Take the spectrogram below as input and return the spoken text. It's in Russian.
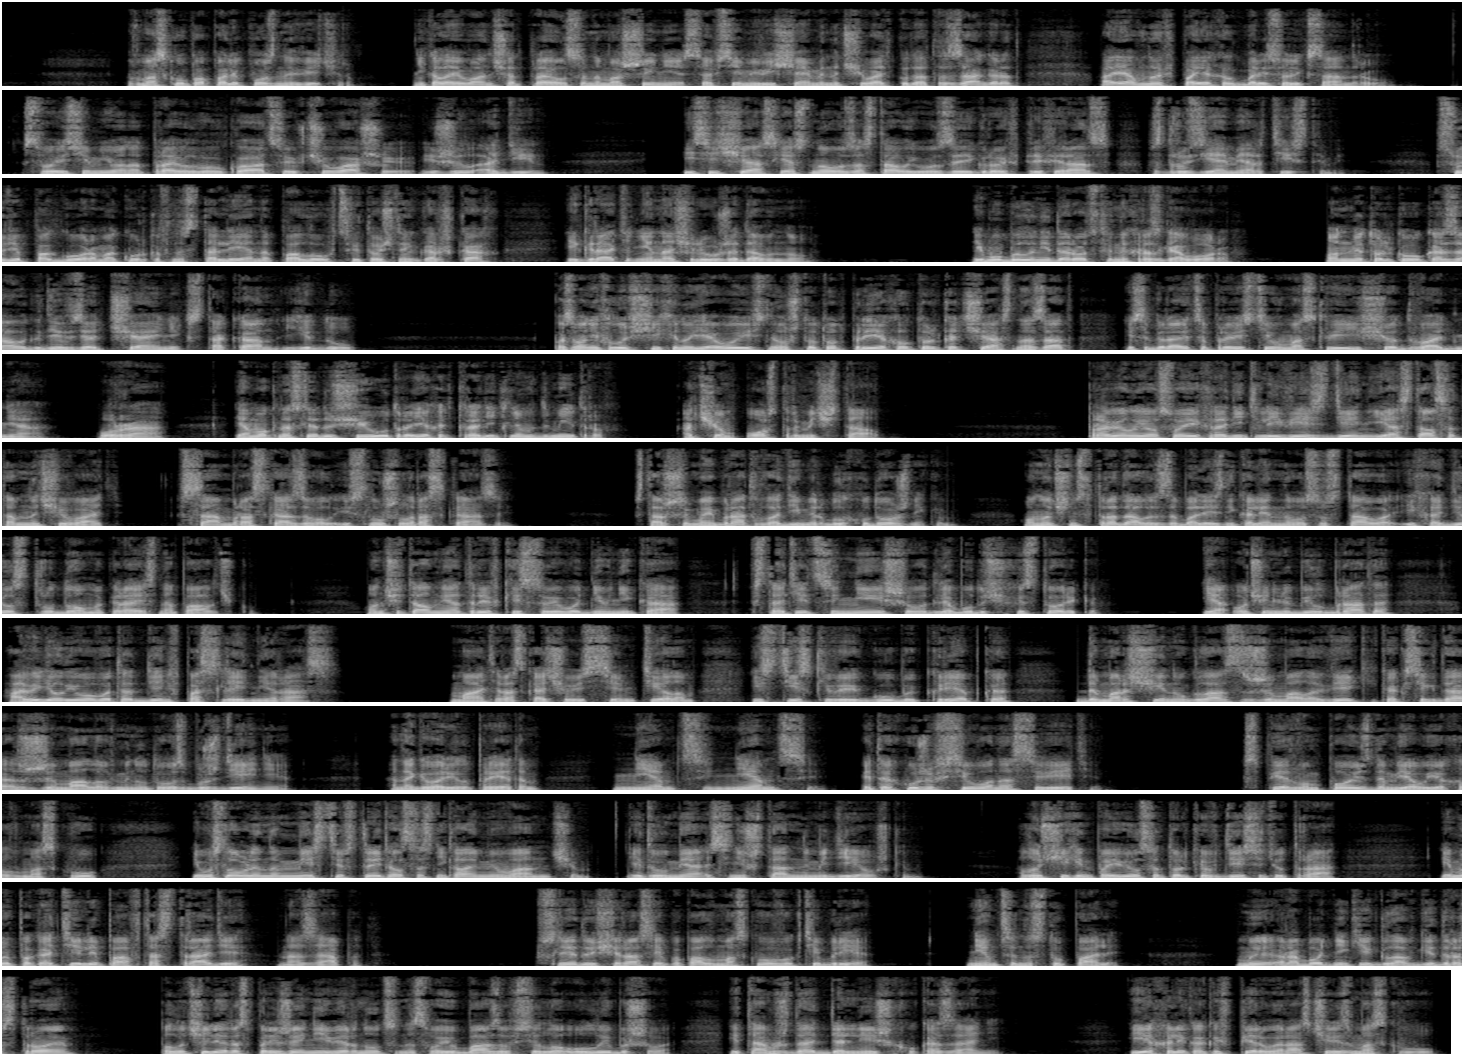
В Москву попали поздно вечером. Николай Иванович отправился на машине со всеми вещами ночевать куда-то за город, а я вновь поехал к Борису Александрову. Свою семью он отправил в эвакуацию в Чувашию и жил один. И сейчас я снова застал его за игрой в преферанс с друзьями-артистами. Судя по горам окурков на столе, на полу, в цветочных горшках, играть они начали уже давно. Ему было не до родственных разговоров. Он мне только указал, где взять чайник, стакан, еду. Позвонив Лущихину, я выяснил, что тот приехал только час назад и собирается провести в Москве еще два дня. Ура! Я мог на следующее утро ехать к родителям в Дмитров, о чем остро мечтал. Провел я у своих родителей весь день и остался там ночевать сам рассказывал и слушал рассказы. Старший мой брат Владимир был художником. Он очень страдал из-за болезни коленного сустава и ходил с трудом, опираясь на палочку. Он читал мне отрывки из своего дневника, кстати, ценнейшего для будущих историков. Я очень любил брата, а видел его в этот день в последний раз. Мать, раскачиваясь всем телом и стискивая губы крепко, до морщин у глаз сжимала веки, как всегда сжимала в минуту возбуждения. Она говорила при этом — Немцы, немцы, это хуже всего на свете. С первым поездом я уехал в Москву и в условленном месте встретился с Николаем Ивановичем и двумя синештанными девушками. Лучихин появился только в десять утра, и мы покатили по автостраде на запад. В следующий раз я попал в Москву в октябре. Немцы наступали. Мы, работники главгидростроя, получили распоряжение вернуться на свою базу в село Улыбышево и там ждать дальнейших указаний. Ехали, как и в первый раз, через Москву.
